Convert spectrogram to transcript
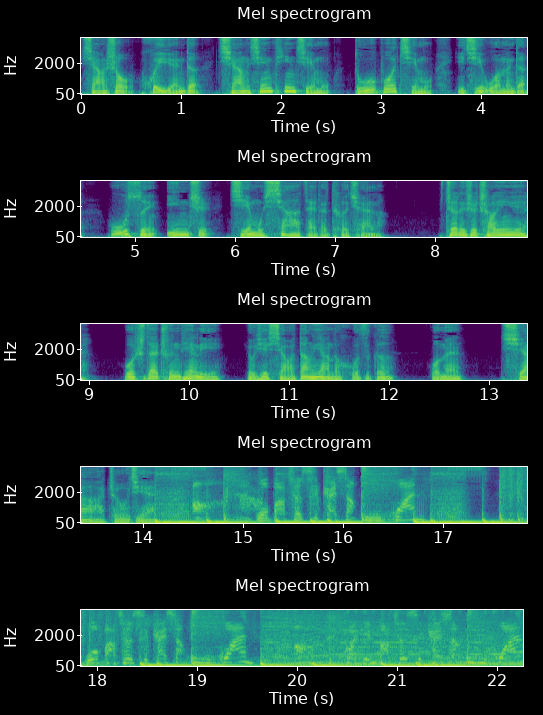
享受会员的抢先听节目。独播节目以及我们的无损音质节目下载的特权了。这里是潮音乐，我是在春天里有些小荡漾的胡子哥，我们下周见。啊！我把车子开上五环，我把车子开上五环，啊！快点把车子开上五环，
